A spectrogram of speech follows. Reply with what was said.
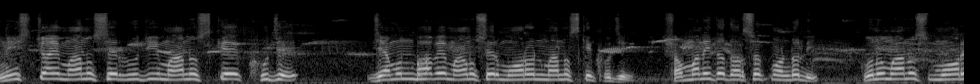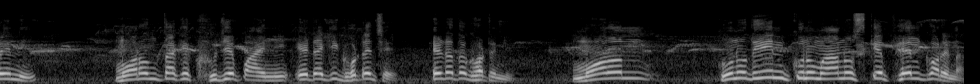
নিশ্চয় মানুষের রুজি মানুষকে খুঁজে, যেমনভাবে মানুষের মরণ মানুষকে খুঁজে। সম্মানিত দর্শক মণ্ডলী, কোনো মানুষ মরেনি, মরণ তাকে খুঁজে পায়নি, এটা কি ঘটেছে? এটা তো ঘটেনি। মরণ কোনো দিন কোনো মানুষকে ফেল করে না।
